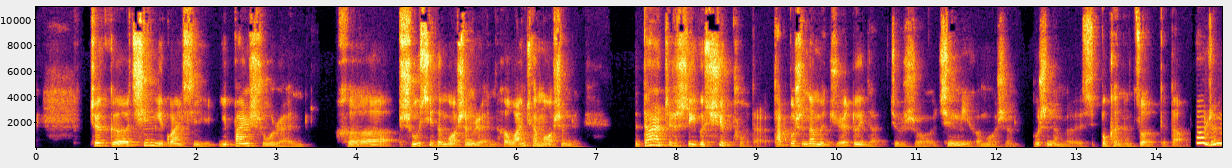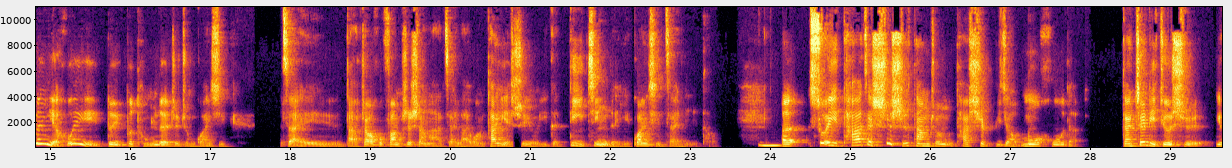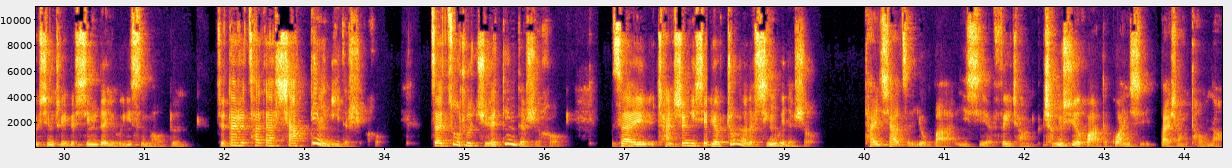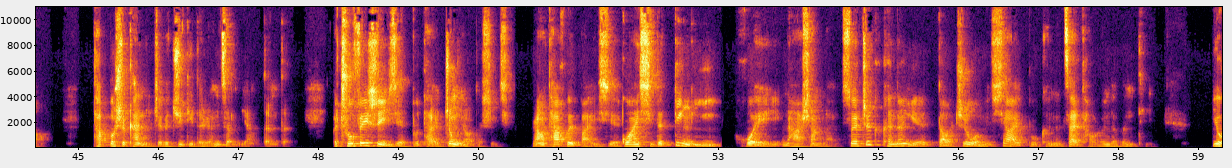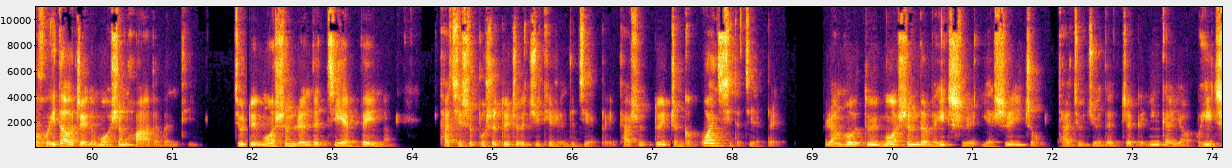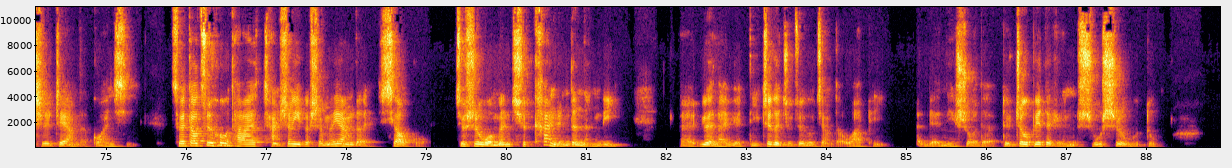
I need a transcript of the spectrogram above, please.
这个亲密关系，一般熟人和熟悉的陌生人和完全陌生人，当然这是一个序谱的，它不是那么绝对的，就是说亲密和陌生不是那么不可能做得到。那人们也会对不同的这种关系，在打招呼方式上啊，在来往，它也是有一个递进的一关系在里头。呃，所以它在事实当中它是比较模糊的，但这里就是又形成一个新的有意思矛盾。就但是他在下定义的时候，在做出决定的时候，在产生一些比较重要的行为的时候，他一下子又把一些非常程序化的关系摆上头脑。他不是看你这个具体的人怎么样等等，除非是一些不太重要的事情，然后他会把一些关系的定义。会拿上来，所以这个可能也导致我们下一步可能再讨论的问题，又回到这个陌生化的问题，就对陌生人的戒备呢，它其实不是对这个具体人的戒备，它是对整个关系的戒备，然后对陌生的维持也是一种，他就觉得这个应该要维持这样的关系，所以到最后它产生一个什么样的效果，就是我们去看人的能力。呃，越来越低，这个就最后讲到挖皮，呃你说的对周边的人熟视无睹，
